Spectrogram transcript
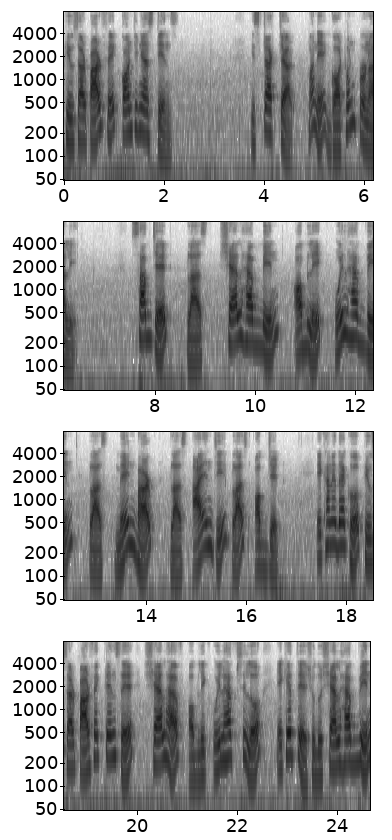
future perfect continuous tense. Structure মানে গঠন প্রণালী। Subject plus shall have been oblique will have been plus main verb plus ING plus object. এখানে দেখো ফিউচার পারফেক্ট টেন্সে shall have oblique will have ছিল। এক্ষেত্রে শুধু shall have been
